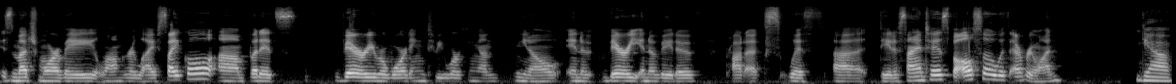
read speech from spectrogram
is much more of a longer life cycle. Um, but it's very rewarding to be working on you know in a very innovative products with uh, data scientists but also with everyone. Yeah,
